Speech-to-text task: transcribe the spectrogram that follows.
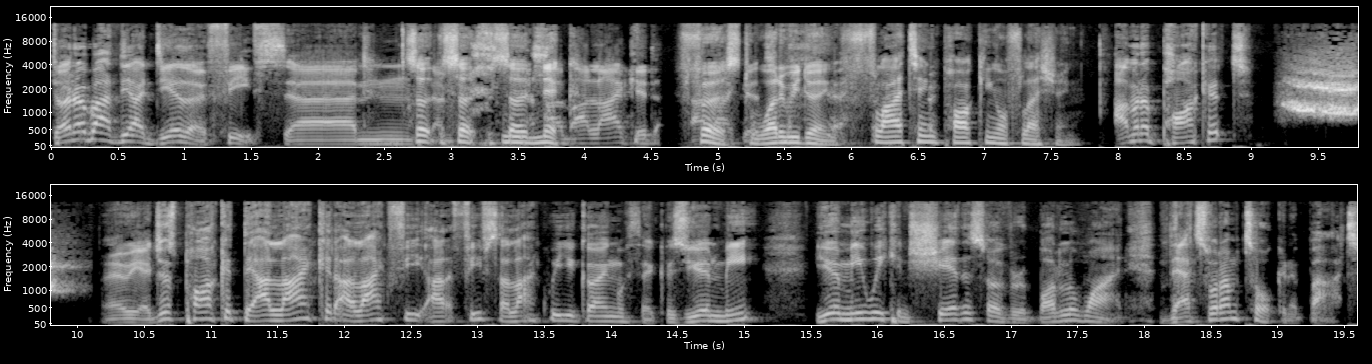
don't know about the idea though, Feefs. Um, so, so, so, Nick. I, I like it. First, like it. what are we doing? Flighting, parking, or flashing? I'm gonna park it. There we. Just park it there. I like it. I like Feefs. I like where you're going with it because you and me, you and me, we can share this over a bottle of wine. That's what I'm talking about.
